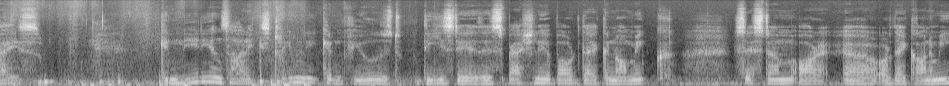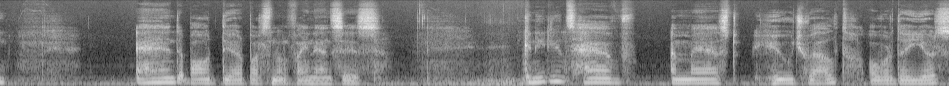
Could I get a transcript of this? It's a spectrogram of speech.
guys. Canadians are extremely confused these days, especially about the economic system or uh, or the economy, and about their personal finances. Canadians have amassed huge wealth over the years.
